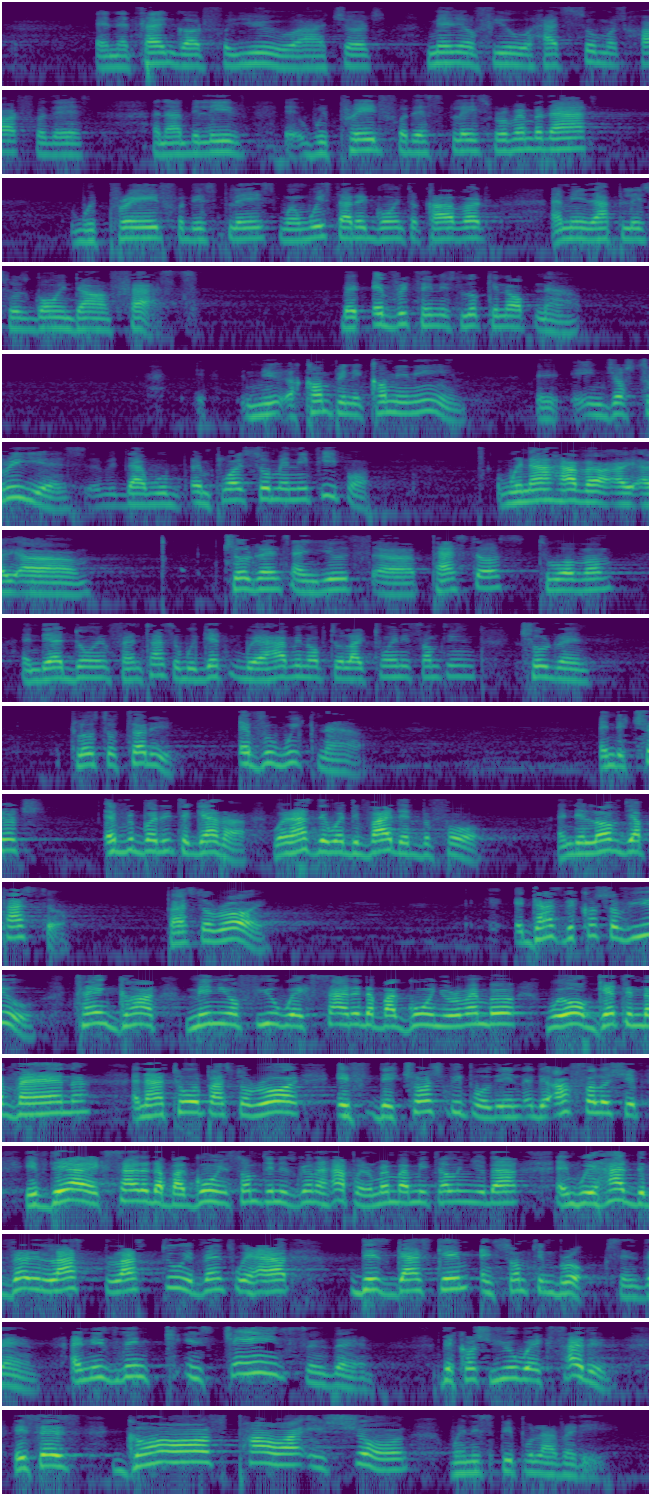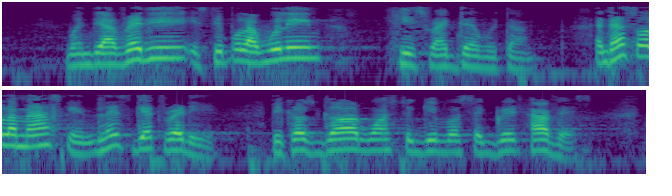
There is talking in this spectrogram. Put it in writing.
and I thank God for you, our church. Many of you had so much heart for this, and I believe uh, we prayed for this place. Remember that? We prayed for this place when we started going to Calvert. I mean, that place was going down fast. But everything is looking up now. New, a company coming in eh, in just three years that will employ so many people. We now have a, a, a, um, children's and youth uh, pastors, two of them, and they're doing fantastic. We get we're having up to like 20 something children, close to 30 every week now in the church, everybody together, whereas they were divided before. And they loved their pastor, Pastor Roy. That's because of you. Thank God many of you were excited about going. You remember we all get in the van and I told Pastor Roy, if the church people in the Ark Fellowship, if they are excited about going, something is going to happen. Remember me telling you that? And we had the very last, last two events we had. These guys came and something broke since then. And it's been it's changed since then because you were excited. He says, God's power is shown when his people are ready. When they are ready, his people are willing, he's right there with them. And that's all I'm asking. Let's get ready because God wants to give us a great harvest.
